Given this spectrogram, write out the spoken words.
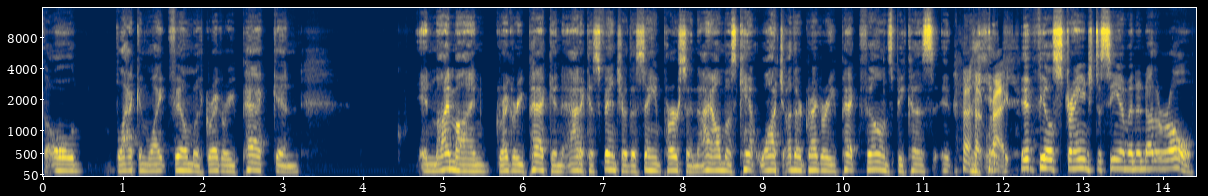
the old black and white film with Gregory Peck, and in my mind, Gregory Peck and Atticus Finch are the same person. I almost can't watch other Gregory Peck films because it right. it, it feels strange to see him in another role.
